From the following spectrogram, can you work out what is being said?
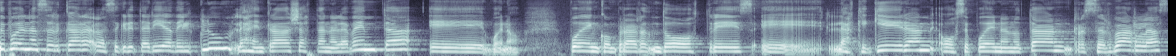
Se pueden acercar a la Secretaría del Club, las entradas ya están a la venta. bueno, pueden comprar dos, tres, eh, las que quieran, o se pueden anotar, reservarlas.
